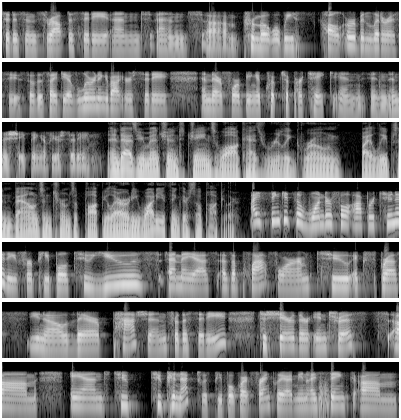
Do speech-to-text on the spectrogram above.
citizens throughout the city and and um, promote what we call urban literacy. So this idea of learning about your city and therefore being equipped to partake in, in, in the shaping of your city. And as you mentioned, Jane's Walk has really grown by leaps and bounds in terms of popularity. Why do you think they're so popular? I think it's a wonderful opportunity for people to use MAS as a platform to express, you know, their passion for the city, to share their interests, um, and to to connect with people. Quite frankly, I mean, I think um,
